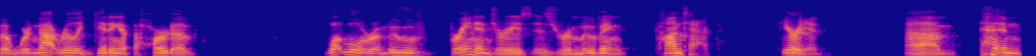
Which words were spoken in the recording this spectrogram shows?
but we're not really getting at the heart of what will remove brain injuries is removing contact, period. Um, and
